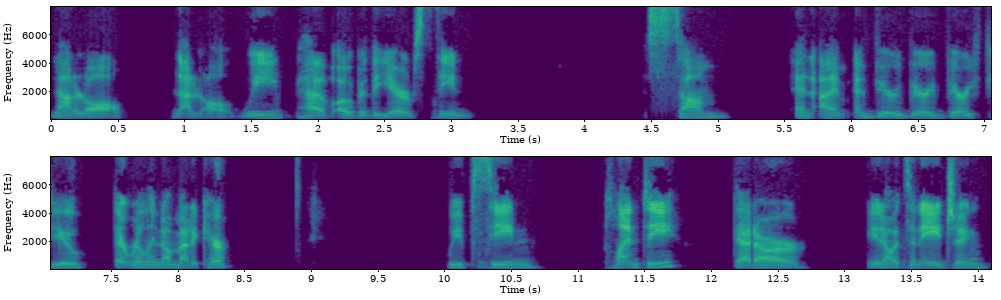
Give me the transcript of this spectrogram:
Not at all. Not at all. We have over the years seen some, and I'm and very, very, very few that really know Medicare. We've seen plenty that are, you know, it's an aging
